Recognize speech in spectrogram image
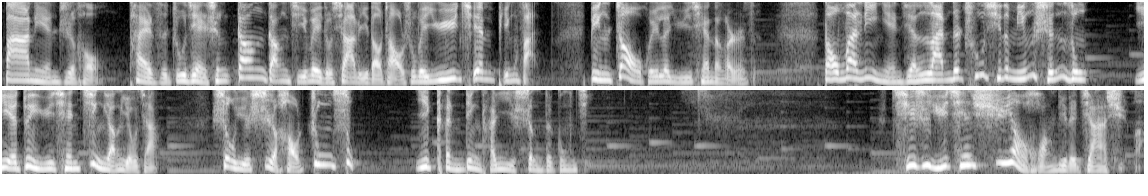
八年之后，太子朱见深刚刚即位，就下了一道诏书，为于谦平反，并召回了于谦的儿子。到万历年间，懒得出奇的明神宗也对于谦敬仰有加，授予谥号忠肃。以肯定他一生的功绩。其实于谦需要皇帝的嘉许吗？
